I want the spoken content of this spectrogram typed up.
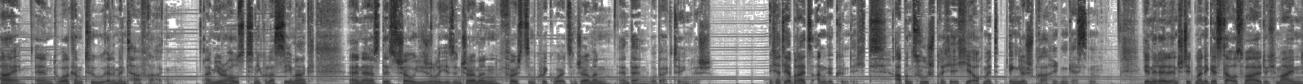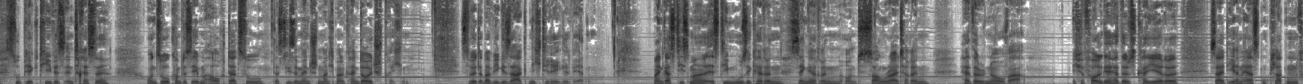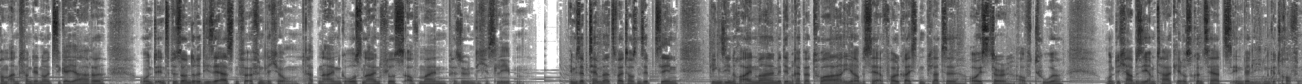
Hi, and welcome to Elementarfragen. I'm your host, Nicolas Seemark, and as this show usually is in German, first some quick words in German, and then we're back to English. Ich hatte ja bereits angekündigt, ab und zu spreche ich hier auch mit englischsprachigen Gästen. Generell entsteht meine Gästeauswahl durch mein subjektives Interesse und so kommt es eben auch dazu, dass diese Menschen manchmal kein Deutsch sprechen. Es wird aber wie gesagt nicht die Regel werden. Mein Gast diesmal ist die Musikerin, Sängerin und Songwriterin Heather Nova. Ich verfolge Heathers Karriere seit ihren ersten Platten vom Anfang der 90er Jahre und insbesondere diese ersten Veröffentlichungen hatten einen großen Einfluss auf mein persönliches Leben. Im September 2017 ging sie noch einmal mit dem Repertoire ihrer bisher erfolgreichsten Platte Oyster auf Tour und ich habe sie am Tag ihres Konzerts in Berlin getroffen.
